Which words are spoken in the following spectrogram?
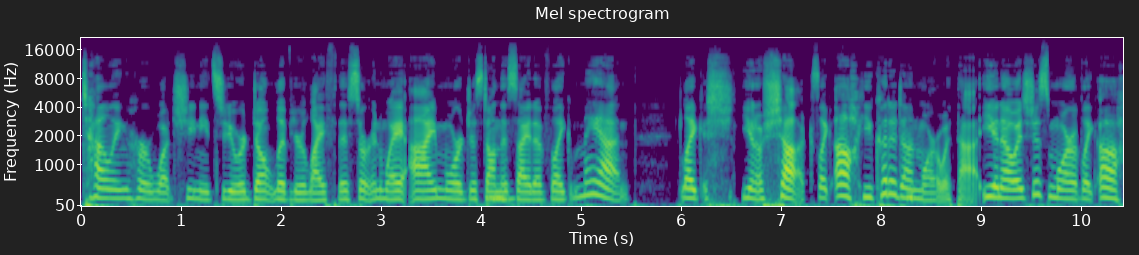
telling her what she needs to do or don't live your life this certain way. I'm more just on mm-hmm. the side of like, man, like sh- you know shucks like oh you could have done more with that. You know it's just more of like oh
